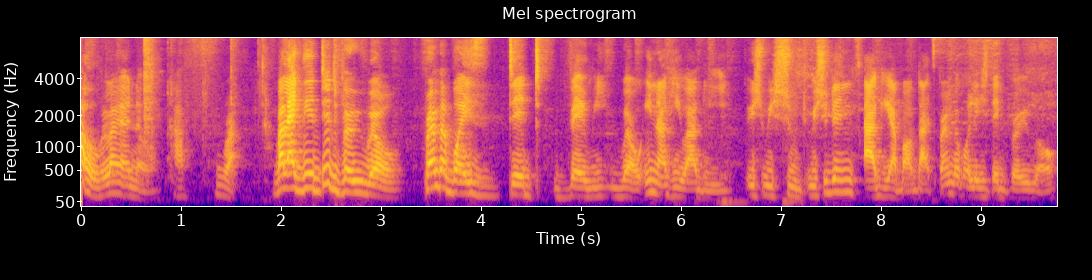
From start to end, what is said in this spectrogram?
Oh, Lionel, Kafra. But like they did very well. Prempeh boys did very well, inarguably. We, we should we shouldn't argue about that. Prempeh College did very well,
